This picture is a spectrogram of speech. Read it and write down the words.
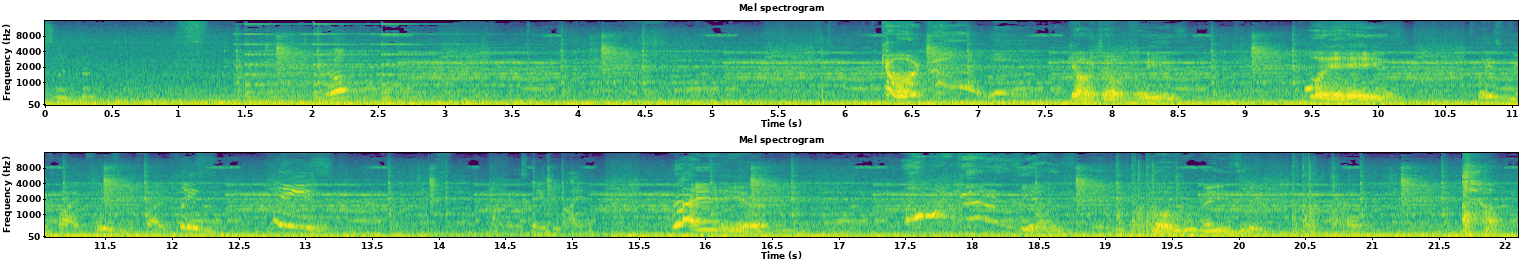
Sleeping. Nope. Gojo! Gojo, please! Please! Please be fine, please be fine! Please! Here! Oh my goodness, yes! Oh, amazing!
